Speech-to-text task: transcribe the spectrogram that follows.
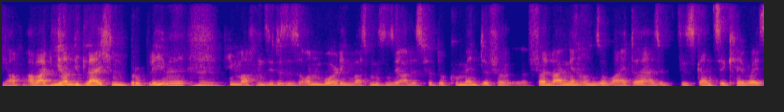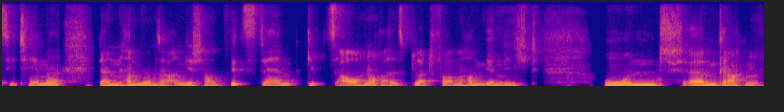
ja, aber die haben die gleichen Probleme. Mhm. Wie machen sie das ist Onboarding? Was müssen sie alles für Dokumente ver verlangen und so weiter? Also das ganze KYC-Thema. Dann haben wir uns auch angeschaut, Bitstamp gibt es auch noch als Plattform, haben wir nicht. Und ähm, Kraken.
